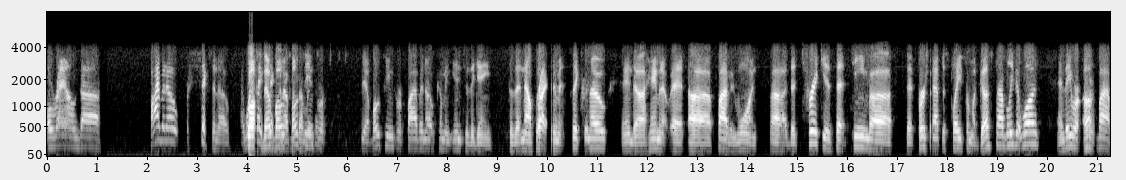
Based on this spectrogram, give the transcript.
around uh, five and zero or six and zero. I well, want to say six both and zero for both some teams reason. were yeah both teams were five and zero coming into the game, so that now puts Right. them at six and zero and uh, Hammond at, at uh, five and one. Uh, the trick is that team uh, that First Baptist played from Augusta, I believe it was, and they were up by a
